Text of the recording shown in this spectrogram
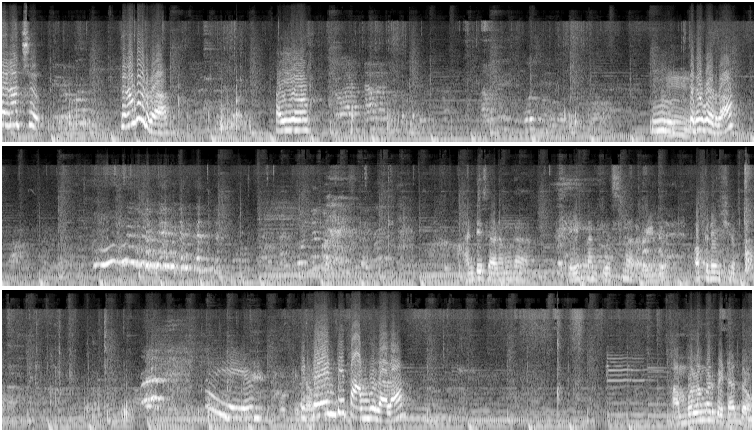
తినొచ్చు. తినకూడదా? అయ్యో. తినకూడదా? ఆంటీ సడన్గా ఏం నాకు చేస్తున్నారా వీళ్ళు? ఒక్క నిమిషం. ఇక్కడేంటి తాంబూలాలా? అంబులం కూడా పెట్టేద్దాం.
